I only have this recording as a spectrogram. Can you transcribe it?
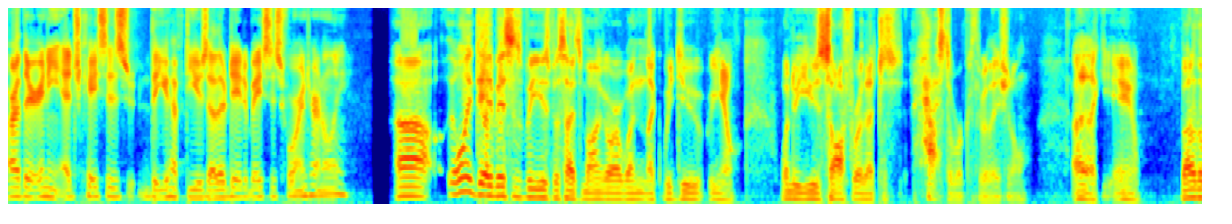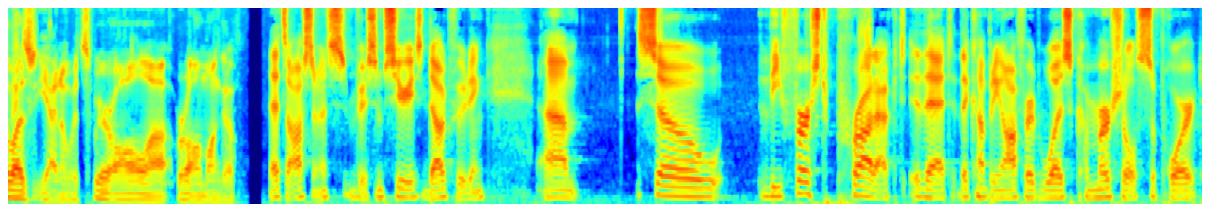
Are there any edge cases that you have to use other databases for internally? Uh, the only databases we use besides Mongo are when like we do, you know, when we use software that just has to work with relational. Uh, like you know, but otherwise, yeah, no, it's we're all uh, we're all Mongo. That's awesome. That's some serious dogfooding. Um, so the first product that the company offered was commercial support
